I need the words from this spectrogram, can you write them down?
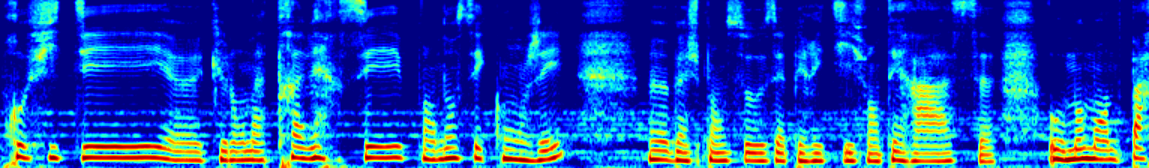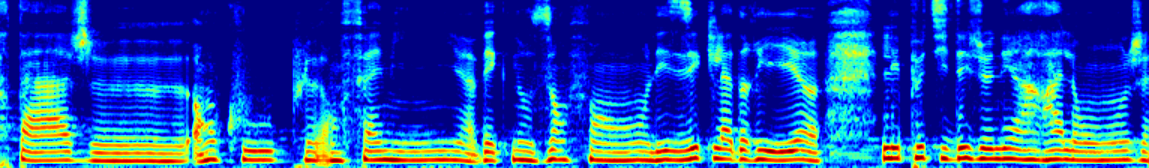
profiter, euh, que l'on a traversé pendant ces congés. Euh, bah, je pense aux apéritifs en terrasse, aux moments de partage euh, en couple, en famille, avec nos enfants, les éclats de rire, les petits déjeuners à rallonge.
